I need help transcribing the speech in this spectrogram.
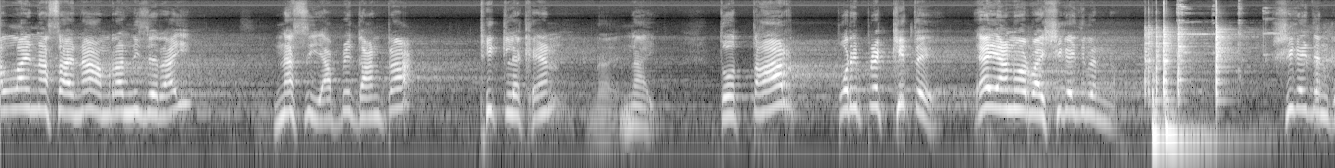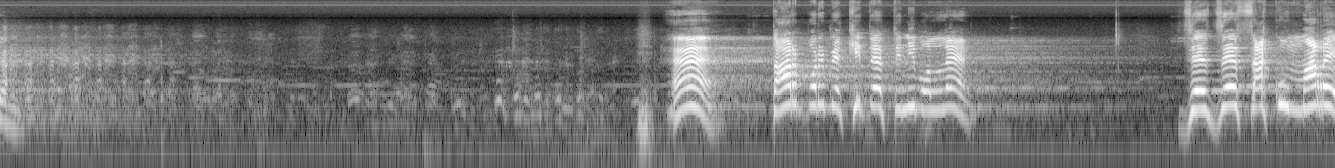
আল্লাহ নাচায় না আমরা নিজেরাই নাচি। আপনি গানটা ঠিক লেখেন নাই। নাই। তো তার পরিপ্রেক্ষিতে এই আনোয়ার ভাই শিখাই দিবেন না। শিখাই দেন কেন? হ্যাঁ তার পরিপ্রেক্ষিতে তিনি বললেন, যে যে চাকু মারে,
